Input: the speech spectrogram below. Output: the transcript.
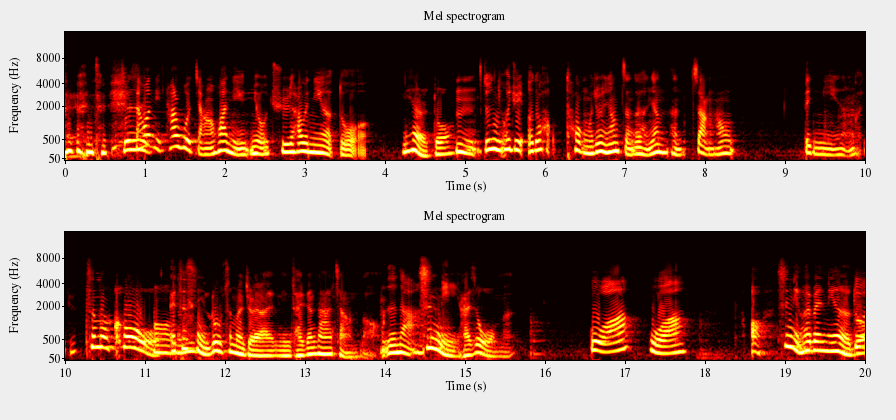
对 对。就是然后你他如果讲的话，你扭曲，他会捏耳朵。捏耳朵？嗯，就是你会觉得耳朵好。痛，我就很像整个很像很胀，然后被捏那种感觉。这么酷！哎，这是你录这么久来你才跟大家讲的，真的？是你还是我们？我啊，我啊。哦，是你会被捏耳朵？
